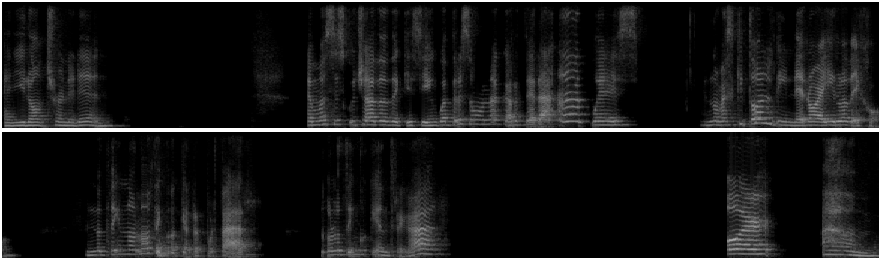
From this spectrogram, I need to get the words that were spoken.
and you don't turn it in. Hemos escuchado de que si encuentras una cartera, ah, pues nomás quito el dinero, ahí lo dejo. No, te, no, no tengo que reportar, no lo tengo que entregar. Or um,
